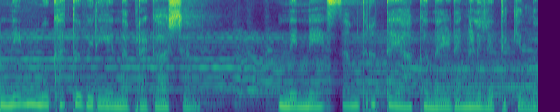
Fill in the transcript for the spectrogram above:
നിൻ മുഖത്തു വിരിയുന്ന പ്രകാശം നിന്നെ സംതൃപ്തയാക്കുന്ന ഇടങ്ങളിലെത്തിക്കുന്നു.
